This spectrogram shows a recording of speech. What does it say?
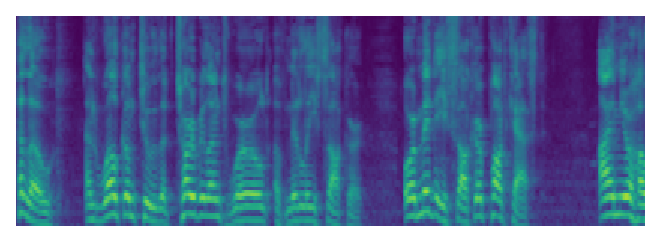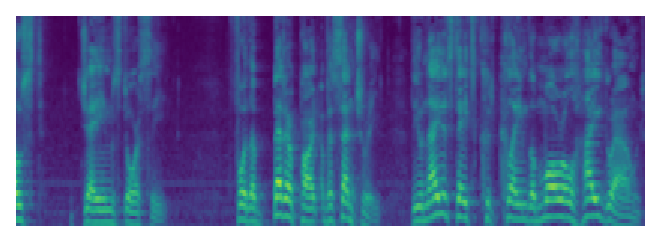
Hello, and welcome to the turbulent world of Middle East soccer, or Mid East Soccer podcast. I'm your host, James Dorsey. For the better part of a century, the United States could claim the moral high ground,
